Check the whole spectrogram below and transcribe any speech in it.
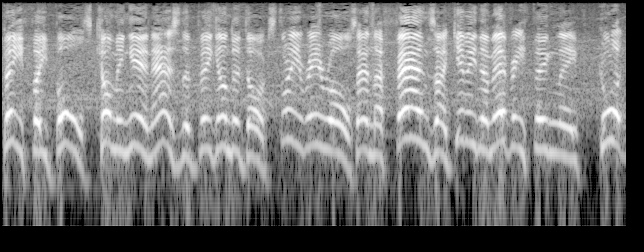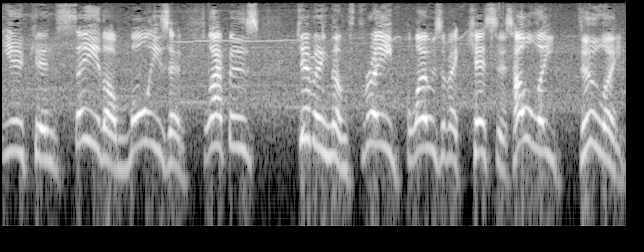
Beefy Bulls coming in as the big underdogs. Three re-rolls, and the fans are giving them everything they've got. You can see the mollies and flappers giving them three blows of a kisses. Holy dooly!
